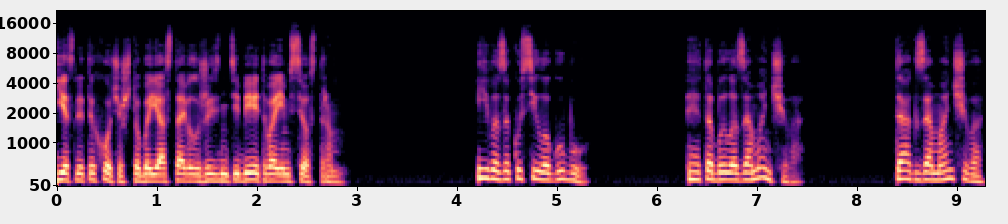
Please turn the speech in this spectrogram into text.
Если ты хочешь, чтобы я оставил жизнь тебе и твоим сестрам. Ива закусила губу. Это было заманчиво. Так заманчиво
